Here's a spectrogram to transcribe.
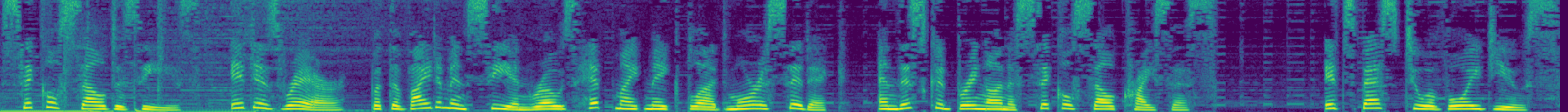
Sickle cell disease. It is rare, but the vitamin C in rose hip might make blood more acidic, and this could bring on a sickle cell crisis. It's best to avoid use.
